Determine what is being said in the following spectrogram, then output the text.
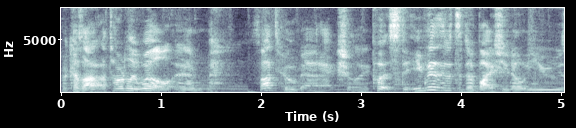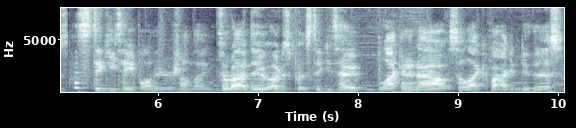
Because I, I totally will, and it's not too bad actually. Put Even if it's a device you don't use, put sticky tape on it or something. That's what I do. I just put sticky tape, blacken it out, so like if I, I can do this,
